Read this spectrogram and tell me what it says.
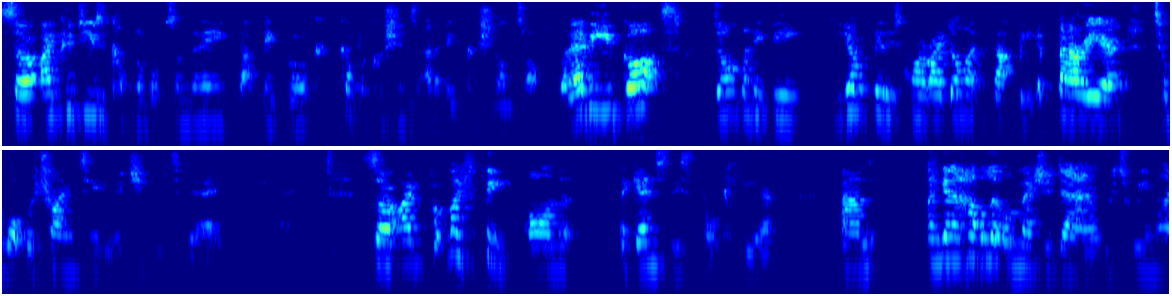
So I could use a couple of books underneath that big book, a couple of cushions and a big cushion on top. Whatever you've got, don't let it be, if you don't feel it's quite right, don't let that be a barrier to what we're trying to achieve today. Okay. So I've put my feet on against this book here and I'm going to have a little measure down between my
